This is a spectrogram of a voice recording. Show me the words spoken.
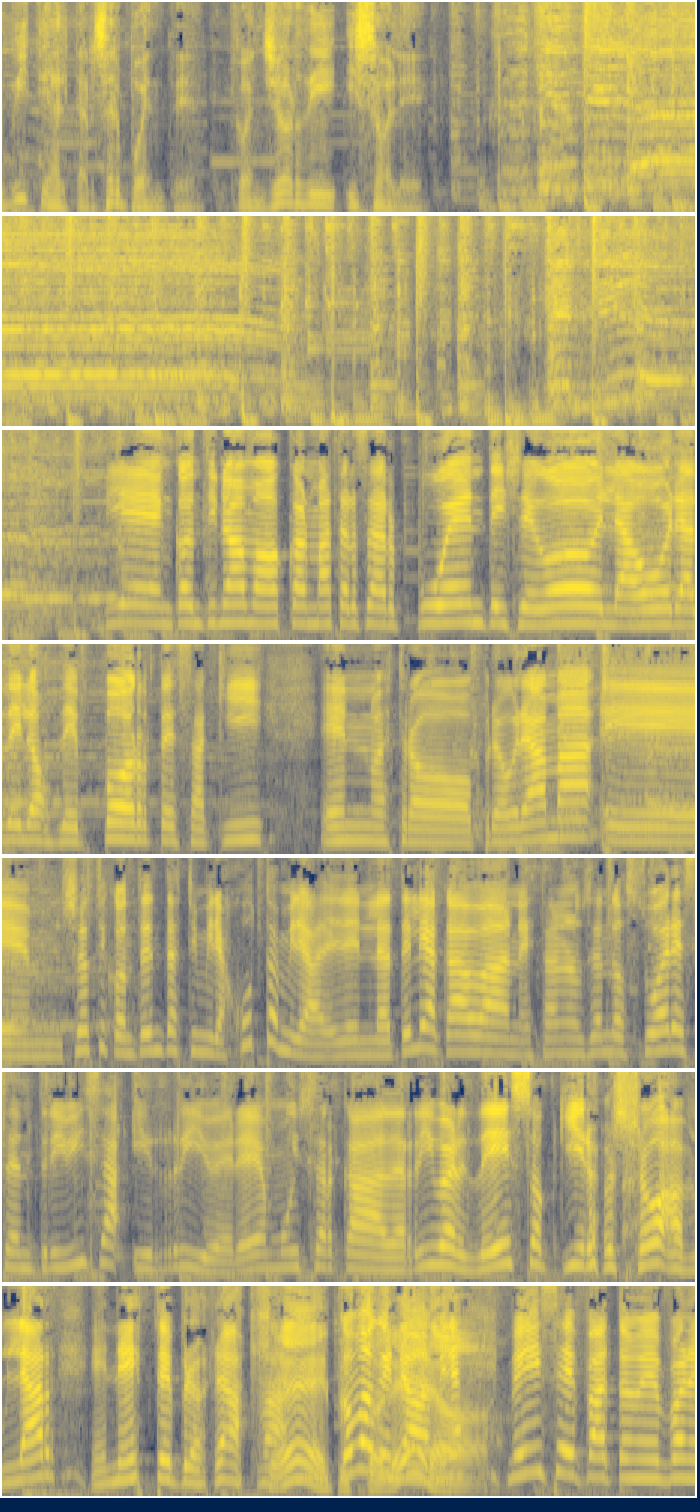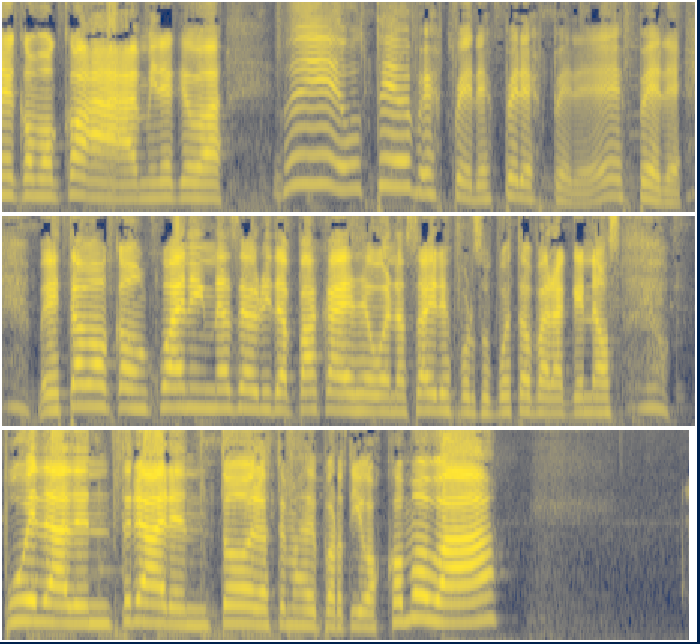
Subite al tercer puente con Jordi y Sole. Bien, continuamos con más tercer puente y llegó la hora de los deportes aquí en nuestro programa. Eh, yo estoy contenta, estoy, mira, justo, mira, en la tele acaban, están anunciando Suárez en Trivisa y River, eh, muy cerca de River. De eso quiero yo hablar en este programa. el ¿Cómo que no? Mira, me dice Pato, me pone como, ah, mira que va. Eh, usted, espere, espere, espere, eh, espere. Estamos con Juan Ignacio Ahorita Pasca desde Buenos Aires, por supuesto, para que nos pueda adentrar en todos los temas deportivos. ¿Cómo va?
